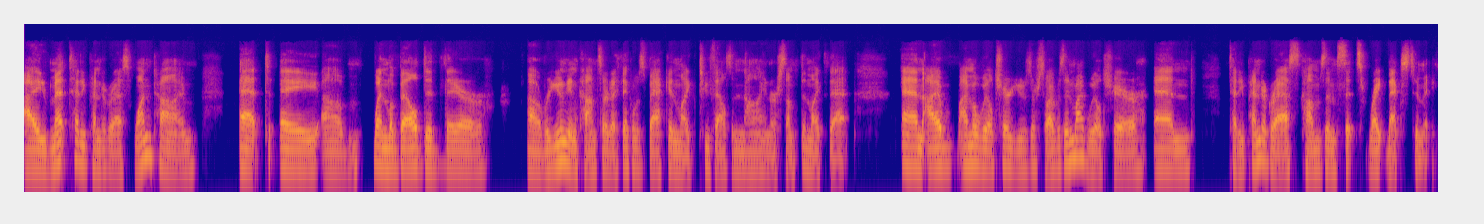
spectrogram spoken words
I met Teddy Pendergrass one time at a um, when LaBelle did their uh, reunion concert. I think it was back in like 2009 or something like that. And I I'm a wheelchair user, so I was in my wheelchair and Teddy Pendergrass comes and sits right next to me.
